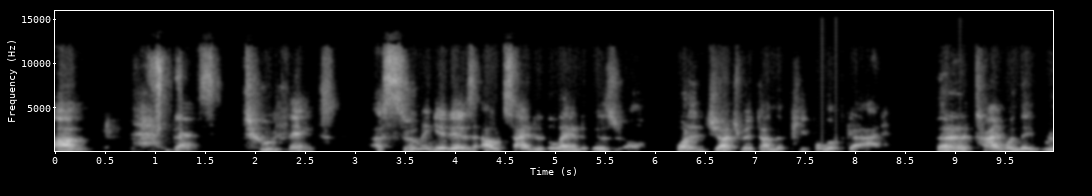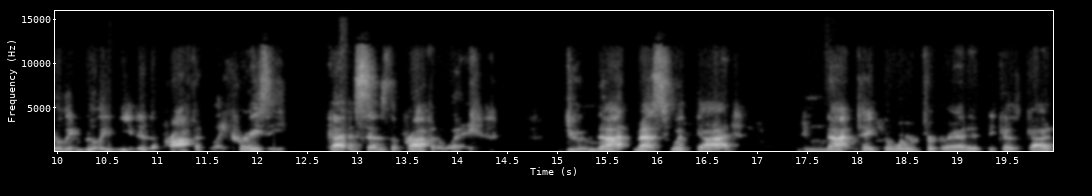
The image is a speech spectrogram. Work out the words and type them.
um, that's two things. Assuming it is outside of the land of Israel, what a judgment on the people of God that at a time when they really, really needed a prophet like crazy, God sends the prophet away. Do not mess with God. Do mm-hmm. not take the word for granted because God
